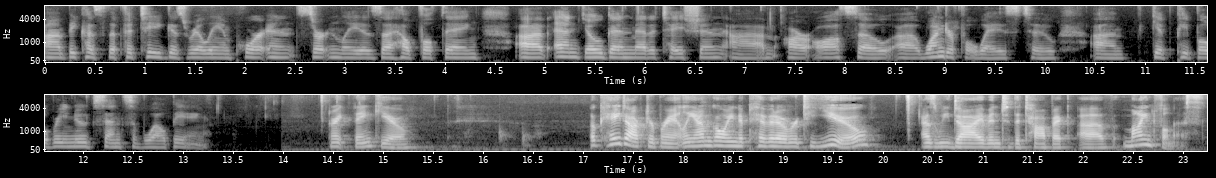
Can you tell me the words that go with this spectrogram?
uh, because the fatigue is really important, certainly is a helpful thing. Uh, and yoga and meditation um, are also uh, wonderful ways to um, give people renewed sense of well-being. Great, thank you. Okay, Dr. Brantley, I'm going to pivot over to you as we dive into the topic of mindfulness.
